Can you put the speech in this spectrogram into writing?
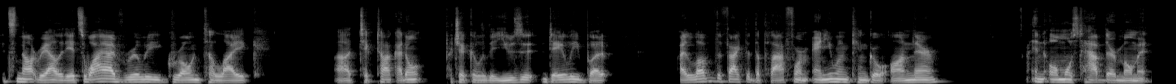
it's not reality it's why i've really grown to like uh, tiktok i don't particularly use it daily, but I love the fact that the platform anyone can go on there and almost have their moment,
